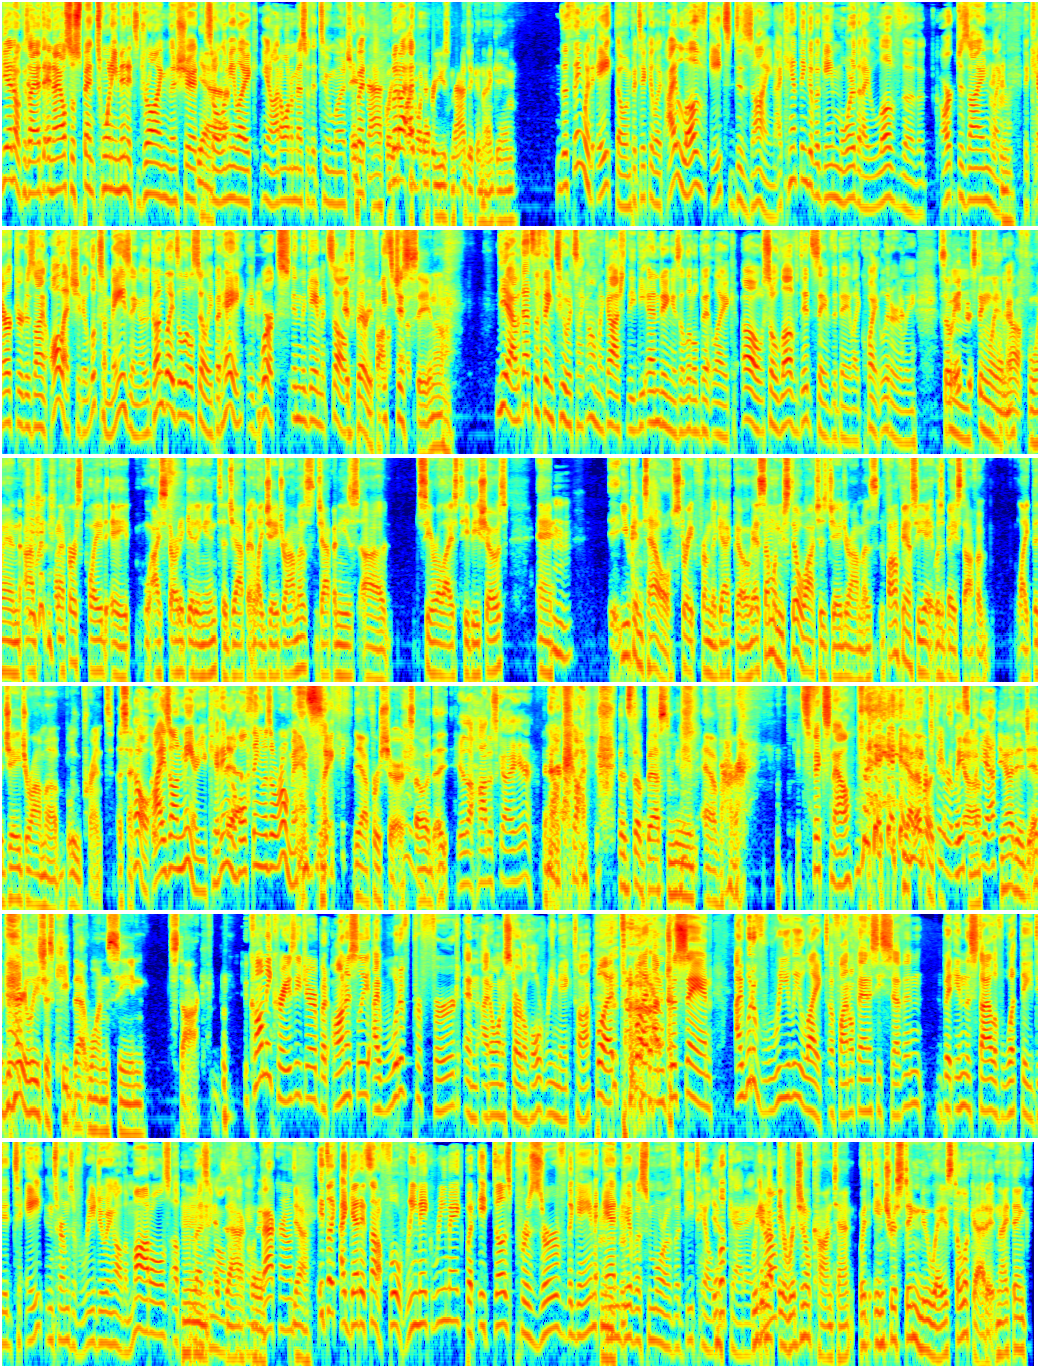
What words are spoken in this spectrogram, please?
Yeah, no, because I had to, and I also spent 20 minutes drawing this shit. Yeah. So let me like, you know, I don't want to mess with it too much. But exactly. but I- I don't ever use magic in that game. the thing with eight though, in particular, like I love eight's design. I can't think of a game more that I love the the art design, like Mhm. the character design, all that shit. It looks amazing. Uh, The gunblade's a little silly, but hey, it works in the game itself. It's very Final it's just- Fantasy, you know. Yeah, but that's the thing too. It's like, oh my gosh, the the ending is a little bit like, oh, so love did save the day, like quite literally. So Hmm, interestingly okay. enough, when I when I first played eight, I started getting into Japan like J dramas, Japanese uh, serialized TV shows, and Mhm. you can tell straight from the get go. As someone who still watches J dramas, Final Fantasy VIII was based off of like the J drama blueprint, essentially. Oh, eyes on me. Are you kidding? The whole thing was a romance. Like, yeah, for sure. So uh, You're the hottest guy here. no, God, that's the best meme ever. it's fixed now. yeah, that Needs really to be released, off. but yeah. you had to at the very least just keep that one scene stock. Call me crazy, Jared, but honestly, I would have preferred, and I don't want to start a whole remake talk, but but I'm just saying, I would have really liked a Final Fantasy VII, but in the style of what they did to eight in terms of redoing all the models, up Mm, resing all the fucking backgrounds. Yeah. It's like I get it's not a full remake remake, but it does preserve the game and give us more of a detailed Mm-hmm. Yeah. look at it. we can know? have the original content with interesting new ways to look at it and i think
